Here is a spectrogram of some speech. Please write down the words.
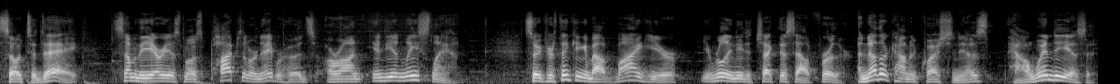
So today, some of the area's most popular neighborhoods are on Indian lease land. So if you're thinking about buying here, you really need to check this out further. Another common question is how windy is it?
